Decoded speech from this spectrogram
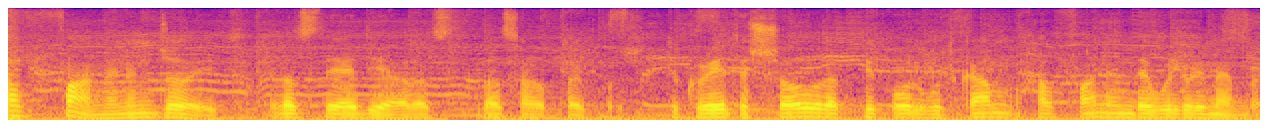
Have fun and enjoy it. That's the idea, that's, that's our purpose. To create a show that people would come, have fun and they will remember.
